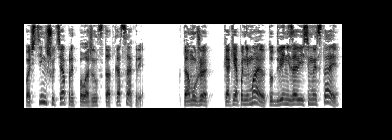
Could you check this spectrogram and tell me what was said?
Почти не шутя предположил стат Касакри. К тому же, как я понимаю, тут две независимые стаи.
